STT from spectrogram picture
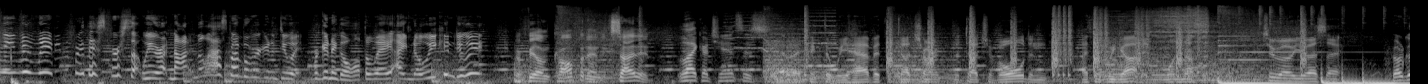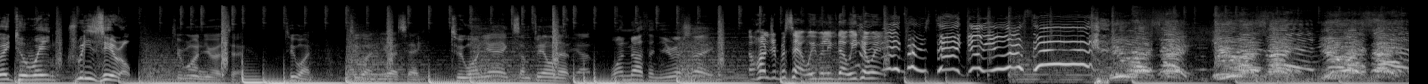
We've been waiting for this for so. We are not in the last one, but we're gonna do it. We're gonna go all the way. I know we can do it. We're feeling confident, excited. Like our chances. But I think that we have it. The Dutch aren't the Dutch of old, and I think we got it. One nothing. 2-0 USA. We're going to win 3-0. 2-1 USA. 2-1. 2-1 USA. 2-1 Yanks. I'm feeling it. Yep. 1-0 USA. 100%. We believe that we can win. 100% go USA! USA! USA! USA! USA!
